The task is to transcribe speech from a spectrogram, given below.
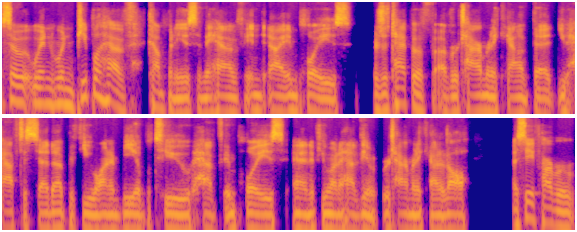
So when when people have companies and they have in, uh, employees, there's a type of, of retirement account that you have to set up if you want to be able to have employees and if you want to have the retirement account at all. A safe harbor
